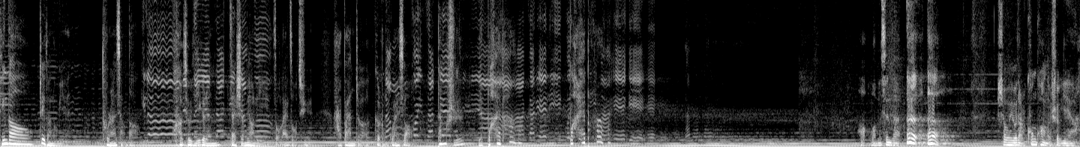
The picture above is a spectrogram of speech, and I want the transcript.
听到这段录音，突然想到，我就一个人在神庙里走来走去，还伴着各种怪笑，当时也不害怕吗？不害怕吗？好，我们现在 稍微有点空旷的声音啊。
